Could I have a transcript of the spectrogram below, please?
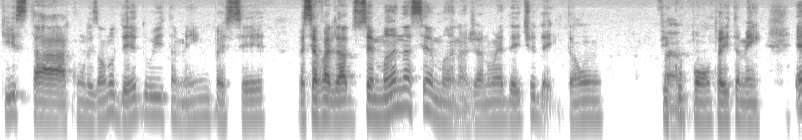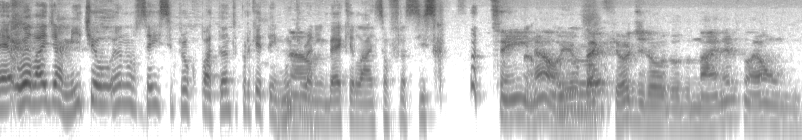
que está com lesão no dedo e também vai ser vai ser avaliado semana a semana, já não é day to day. Então, fica é. o ponto aí também. É, o Elijah Mitchell, eu não sei se preocupa tanto, porque tem muito não. running back lá em São Francisco. Sim, não, e o backfield do, do, do Niners não é um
